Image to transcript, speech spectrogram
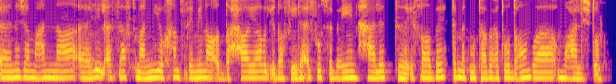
نجم عنا للأسف 805 من الضحايا بالإضافة إلى 1070 حالة إصابة تمت متابعة وضعهم ومعالجتهم.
